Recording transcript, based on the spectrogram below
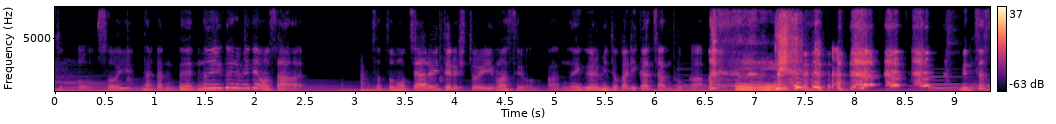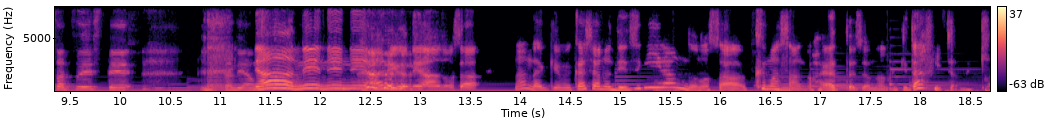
ちょっとそういうなんかぬぬいぐるみでもさちょっと持ち歩いてる人いますよ。あぬいぐるみとかリカちゃんとか。うんうん。めっちゃ撮影してインスタでやーねえねえねえ。あるよね。あのさなんだっけ昔あのディズニーランドのさクマさんが流行ったじゃん。なんだっけダッフィーちゃんだっけ、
